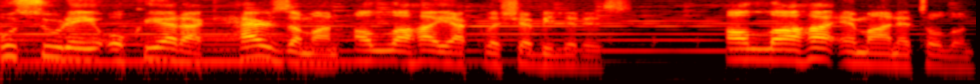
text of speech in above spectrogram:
Bu sureyi okuyarak her zaman Allah'a yaklaşabiliriz. Allah'a emanet olun.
